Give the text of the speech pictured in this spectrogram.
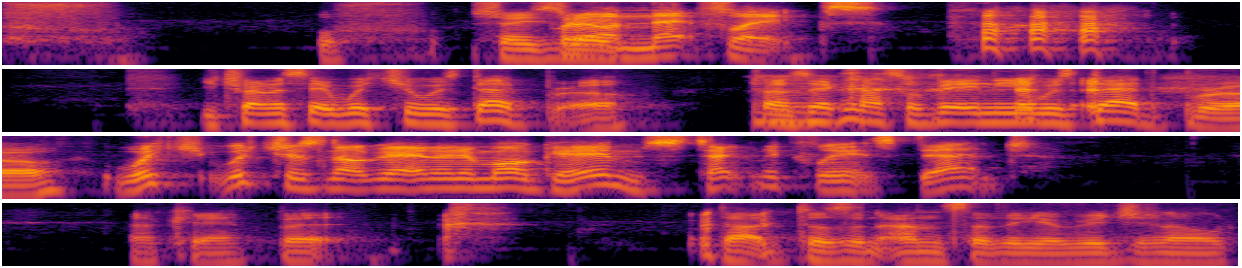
Oof. So is Put there it on Netflix. you trying to say Witcher was dead, bro? Trying to say Castlevania was dead, bro? Which which is not getting any more games. Technically, it's dead. Okay, but that doesn't answer the original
